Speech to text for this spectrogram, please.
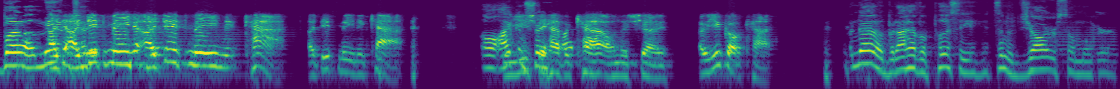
But uh, me I, I Ted- did mean. I did mean cat. I did mean a cat. oh, I we can used show to you. have a cat on the show. Oh, you got cat. No, but I have a pussy. It's in a jar somewhere.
